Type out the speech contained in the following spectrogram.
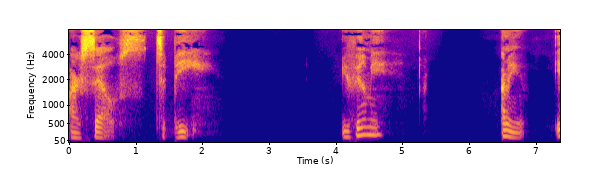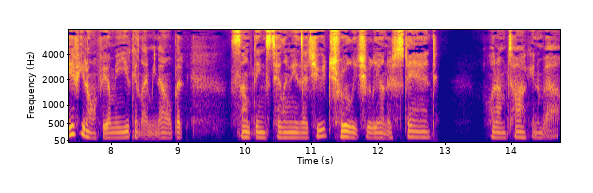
ourselves to be. You feel me? I mean, if you don't feel me, you can let me know, but something's telling me that you truly, truly understand what I'm talking about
